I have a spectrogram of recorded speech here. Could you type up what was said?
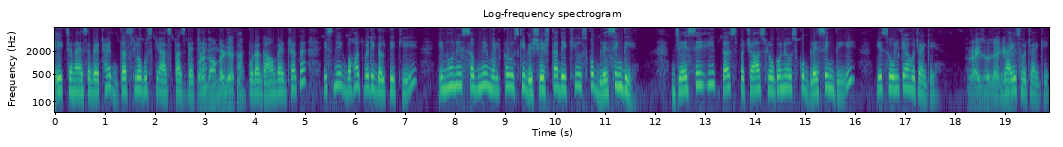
एक जना ऐसे बैठा है दस लोग उसके आसपास बैठे पूरा गाँव बैठ जाता हाँ, है? पूरा गाँव बैठ जाता है। इसने एक बहुत बड़ी गलती की। इन्होंने सबने मिलकर उसकी विशेषता देखी उसको ब्लेसिंग दी। जैसे ही दस पचास लोगों ने उसको ब्लेसिंग दी ये सोल क्या हो जाएगी? राइज हो जाएगी राइज हो जाएगी।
